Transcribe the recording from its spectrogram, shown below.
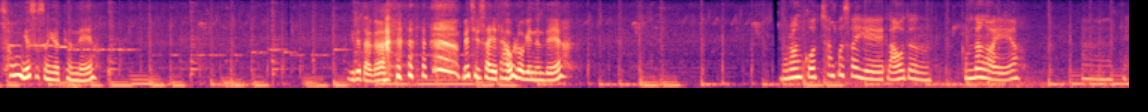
총 여섯 송이가 폈네요. 이러다가 며칠 사이에 다 올라오겠는데요. 노란 꽃 창고 사이에 나오던 금낭화예요. 아, 네.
